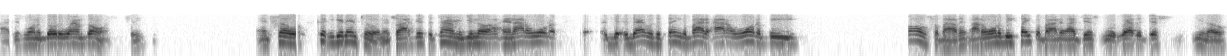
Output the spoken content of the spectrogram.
I just want to go to where I'm going. See, and so couldn't get into it, and so I just determined, you know, and I don't want to. That was the thing about it. I don't want to be false about it. I don't want to be fake about it. I just would rather just, you know,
